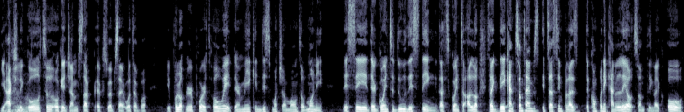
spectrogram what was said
You actually Mhm. go to okay, Jamstock X website, whatever. You pull up the report. Oh wait, they're making this much amount of money. They say they're going to do this thing that's going to allow. It's like they can sometimes it's as simple as the company can lay out something like, oh,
